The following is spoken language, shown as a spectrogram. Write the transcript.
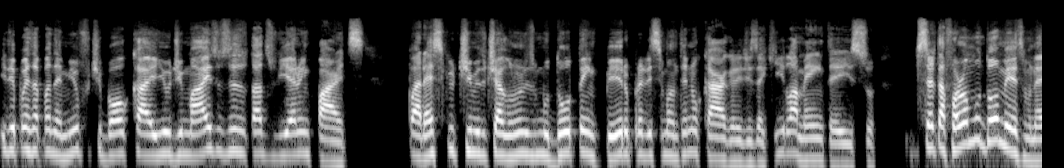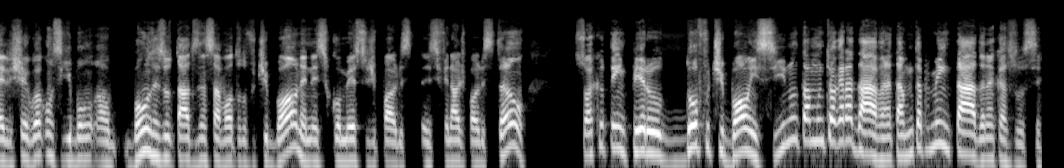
e depois da pandemia o futebol caiu demais e os resultados vieram em partes parece que o time do Thiago Nunes mudou o tempero para ele se manter no cargo. Ele diz aqui e lamenta isso. De certa forma, mudou mesmo, né? Ele chegou a conseguir bons resultados nessa volta do futebol, né? Nesse começo de Paulist... nesse final de Paulistão. Só que o tempero do futebol em si não tá muito agradável, né? Tá muito apimentado, né, Cassucci?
